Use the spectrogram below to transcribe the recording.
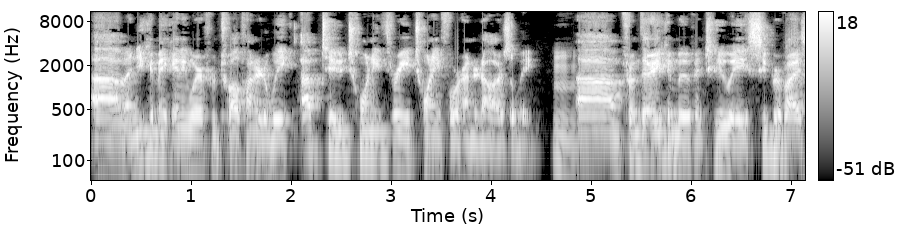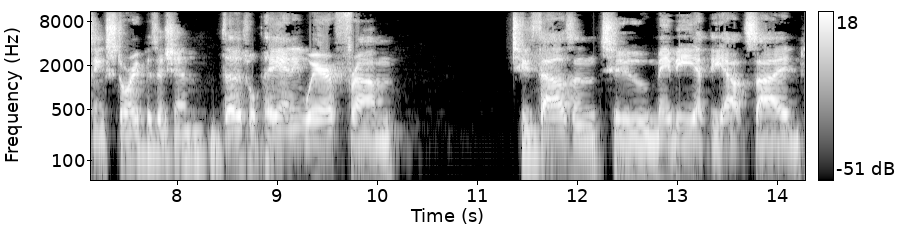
Um, and you can make anywhere from twelve hundred a week up to twenty three, twenty four hundred dollars a week. Mm. Um, from there, you can move into a supervising story position. Those will pay anywhere from 2000 to maybe at the outside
